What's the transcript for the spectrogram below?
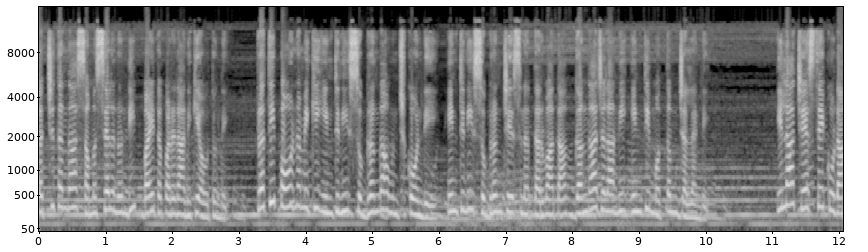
ఖచ్చితంగా సమస్యల నుండి బయటపడడానికి అవుతుంది. ప్రతి పౌర్ణమికి ఇంటిని శుభ్రంగా ఉంచుకోండి ఇంటిని శుభ్రం చేసిన తర్వాత గంగాజలాన్ని ఇంటి మొత్తం జల్లండి. ఇలా చేస్తే కూడా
